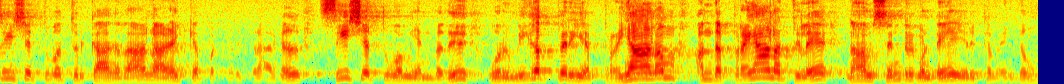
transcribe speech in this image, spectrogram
சீஷத்துவத்திற்காக தான் அழைக்கப்பட்டிருக்கிறார்கள். சீஷத்துவம் என்பது ஒரு மிகப்பெரிய பிரயாணம். அந்த பிரயாணத்திலே நாம் சென்று கொண்டே இருக்க வேண்டும்.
